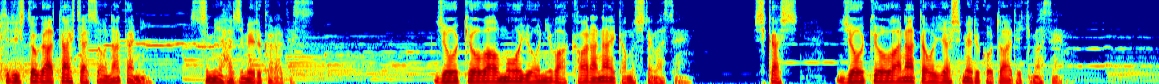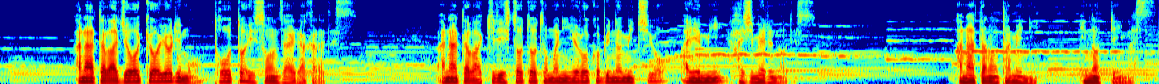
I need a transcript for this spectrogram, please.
キリストが私たちの中に住み始めるからです。状況は思うようには変わらないかもしれません。しかし、状況はあなたを癒しめることはできません。あなたは状況よりも尊い存在だからです。あなたはキリストと共に喜びの道を歩み始めるのです。あなたのために祈っています。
